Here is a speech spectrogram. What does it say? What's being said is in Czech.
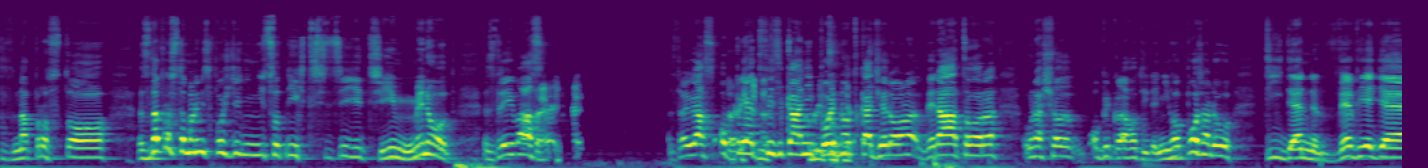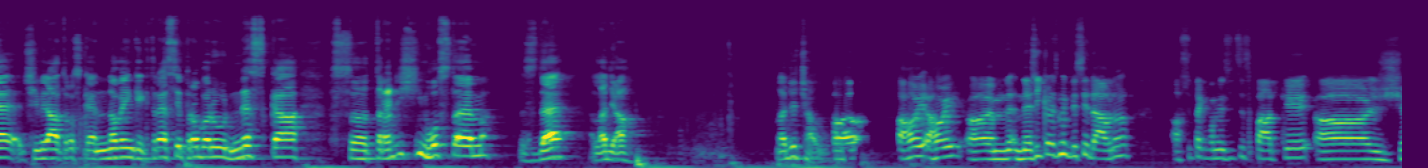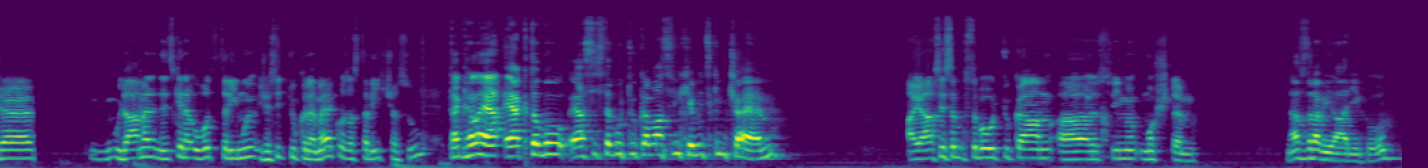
v naprosto, s naprosto malým spožděním nicotných 33 minut. Zdraví vás, zdraví vás opět fyzikální pojednotka Jeron, vydátor u našeho obvyklého týdenního pořadu Týden ve vědě, či vydátorské novinky, které si proberu dneska s tradičním hostem zde, Laďa. Laďo, čau. Uh, ahoj, ahoj. Uh, neříkali jsme kdysi dávno, asi tak po měsíci zpátky, uh, že uděláme vždycky na úvod streamu, že si ťukneme jako za starých časů? Tak hele, já, já, k tomu, já si s tebou ťukám svým chemickým čajem. A já si s tebou ťukám uh, svým moštem. Na zdraví, Ládíku.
